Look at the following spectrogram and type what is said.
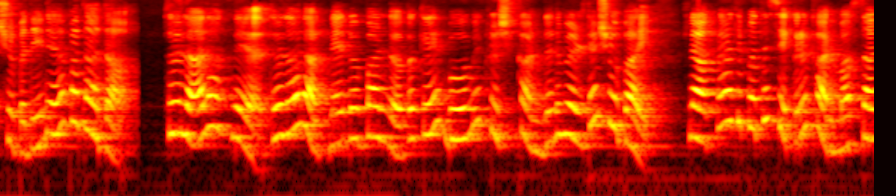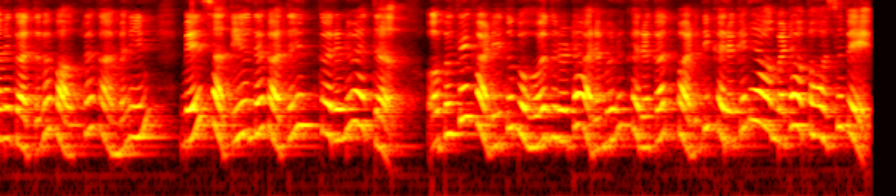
ශුභ දිනය පතාදා. තුලා ලග්නය තුලා ලග්නයෙන් උපන් ඔබගේ භූමි කෘෂි කන්දන වලට ශුභයි. ලග්නාධිපති සිකුරු කර්මස්ථානගතව වක්‍ර ගමනින් මේ සතියද ගත කරනු ඇත. ඔබගේ කටයුතු බොහෝ දුරට අරමුණු කරගත් පරිදි කරගෙන යාමට අපහසු වේ.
